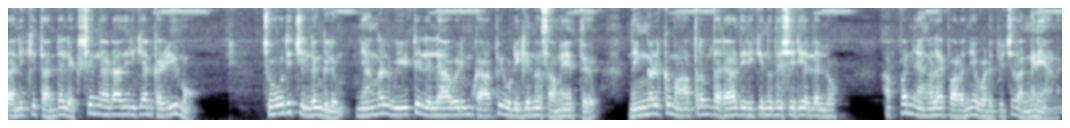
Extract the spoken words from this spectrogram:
തനിക്ക് തന്റെ ലക്ഷ്യം നേടാതിരിക്കാൻ കഴിയുമോ? ചോദിച്ചില്ലെങ്കിലും ഞങ്ങൾ വീട്ടിലെല്ലാവരും കാപ്പി കുടിക്കുന്ന സമയത്ത് നിങ്ങൾക്ക് മാത്രം തരാതിരിക്കുന്നത് ശരിയല്ലല്ലോ. അപ്പൻ ഞങ്ങളെ പറഞ്ഞു പഠിപ്പിച്ചത് അങ്ങനെയാണ്.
